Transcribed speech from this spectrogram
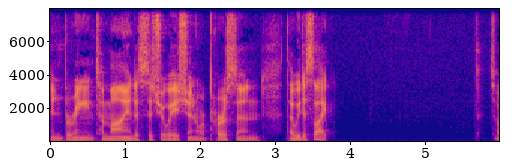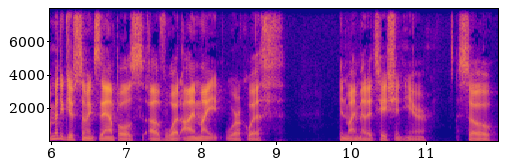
in bringing to mind a situation or person that we dislike. So I'm going to give some examples of what I might work with in my meditation here. So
